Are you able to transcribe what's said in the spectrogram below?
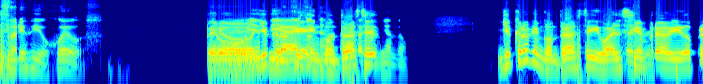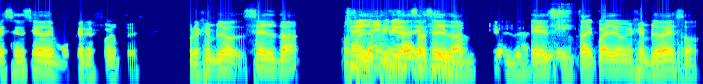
en varios videojuegos. Pero yo creo que encontraste, yo creo que en contraste igual siempre ha habido presencia de mujeres fuertes. Por ejemplo, Zelda, o sea, la princesa decir, Zelda es Sí. tal cual un ejemplo de eso.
